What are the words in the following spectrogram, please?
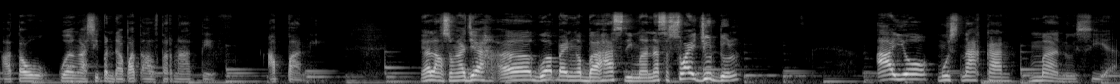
atau gue ngasih pendapat alternatif. Apa nih? Ya langsung aja. Uh, eh, gue pengen ngebahas di mana sesuai judul. Ayo musnahkan manusia.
